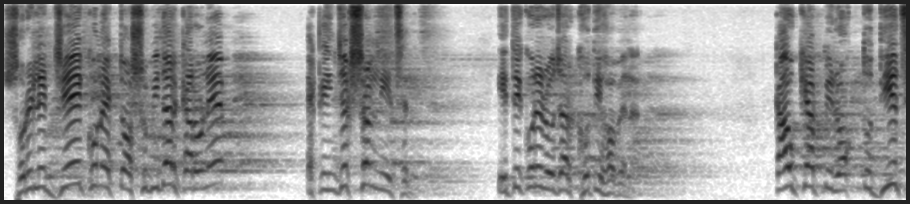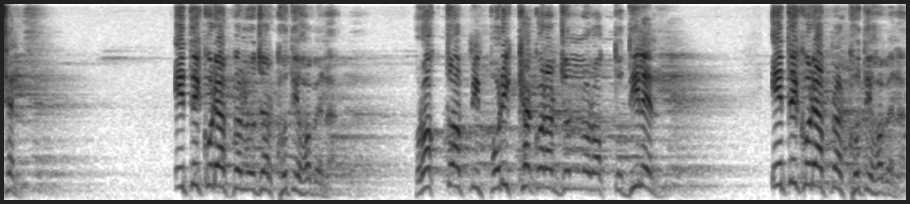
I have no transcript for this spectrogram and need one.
শরীরের যে কোনো একটা অসুবিধার কারণে একটা ইঞ্জেকশন নিয়েছেন। এতে করে রোজার ক্ষতি হবে না। কাউকে আপনি রক্ত দিয়েছেন, এতে করে আপনার রোজার ক্ষতি হবে না। রক্ত আপনি পরীক্ষা করার জন্য রক্ত দিলেন, এতে করে আপনার ক্ষতি হবে না।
